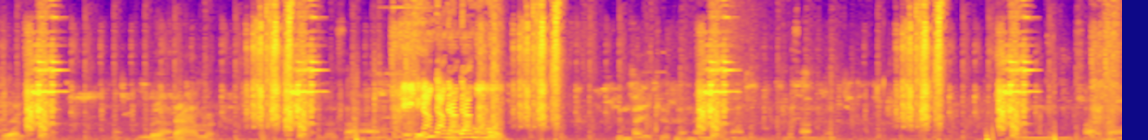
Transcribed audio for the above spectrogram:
เพื่อนเบอร์สามอะเบอร์สาม Kỹ năng đan hồi ขึ้นไปชื่อเพื่อนหน่อยเบอร์สามเบอร์สามเดือนมันใส่แล้ว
